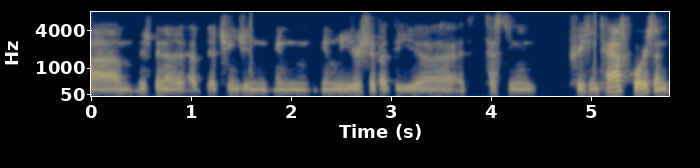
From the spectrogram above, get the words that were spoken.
um, there's been a, a- change in, in, in leadership at the, uh, testing and tracing task force, and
